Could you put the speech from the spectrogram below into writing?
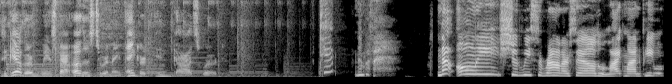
Together, we inspire others to remain anchored in God's Word. Tip number five. Not only should we surround ourselves with like minded people,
